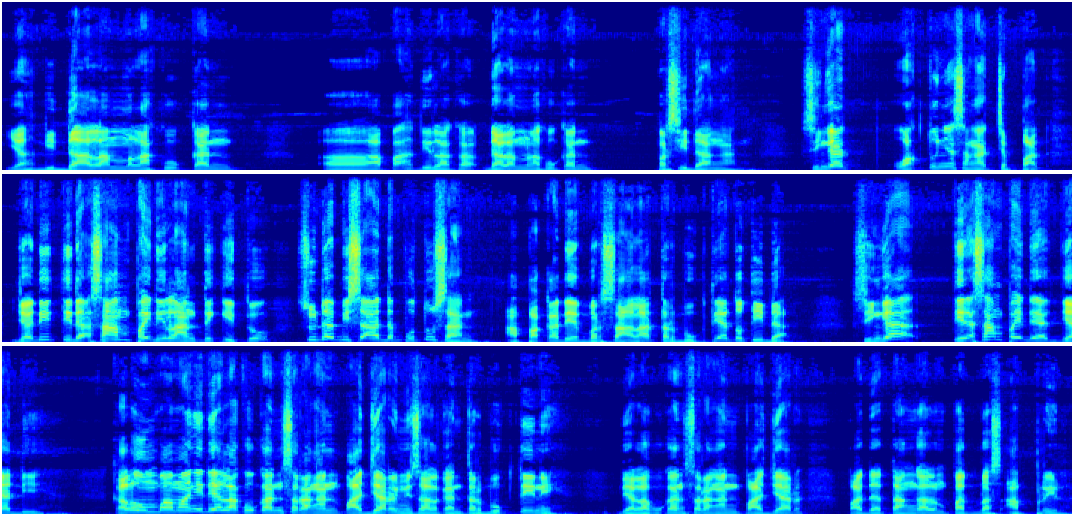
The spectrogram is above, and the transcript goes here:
ya di dalam melakukan uh, apa di dalam melakukan persidangan sehingga waktunya sangat cepat. Jadi tidak sampai dilantik itu sudah bisa ada putusan apakah dia bersalah, terbukti atau tidak. Sehingga tidak sampai dia jadi. Kalau umpamanya dia lakukan serangan pajar misalkan terbukti nih, dia lakukan serangan pajar pada tanggal 14 April.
